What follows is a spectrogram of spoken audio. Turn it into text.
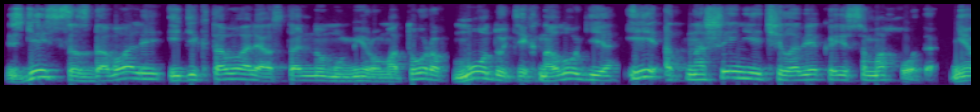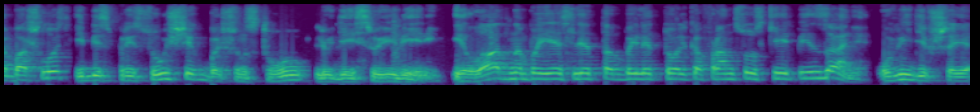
Здесь создавали и диктовали остальному миру моторов моду, технологии и отношения человека и самохода. Не обошлось и без присущих большинству людей суеверий. И ладно бы, если это были только французские пейзане, увидевшие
